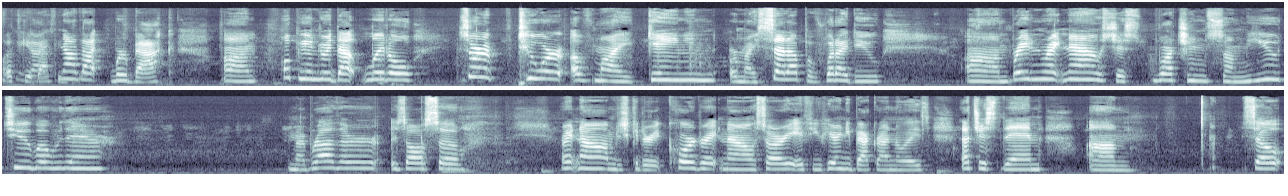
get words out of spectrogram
let's Okay, get guys, back. Now that we're back, um, hope you enjoyed that little sort of tour of my gaming or my setup of what I do. Um, Brayden right now is just watching some YouTube over there. My brother is also right now. I'm just gonna record right now. Sorry if you hear any background noise. That's just them. Um, so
